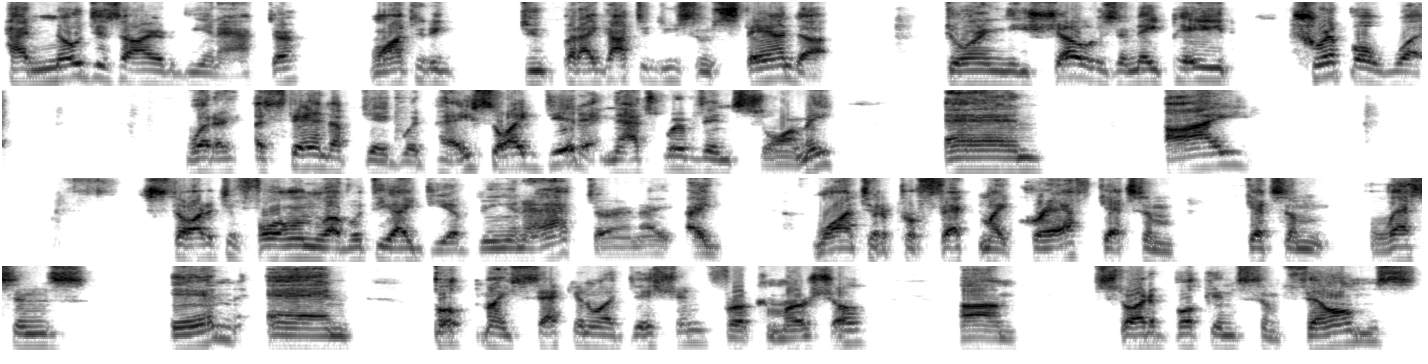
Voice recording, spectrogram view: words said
Had no desire to be an actor. Wanted to do, but I got to do some stand up during these shows, and they paid triple what what a, a stand up gig would pay. So I did it, and that's where Vince saw me, and I started to fall in love with the idea of being an actor, and I, I wanted to perfect my craft, get some get some lessons in, and booked my second audition for a commercial. Um, started booking some films,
